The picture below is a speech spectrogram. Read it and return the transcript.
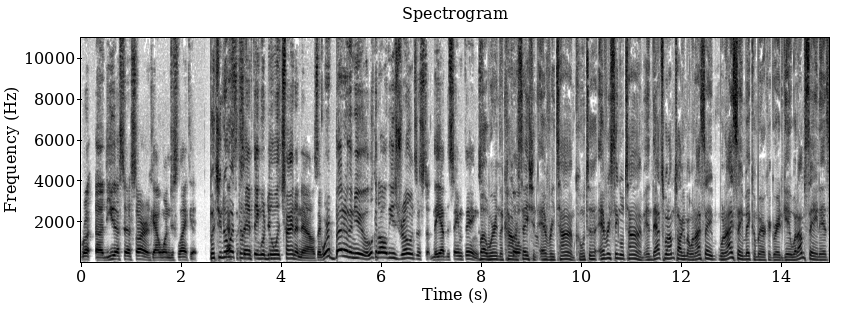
uh, the USSR got one just like it. But you know That's what? the though? same thing we're doing with China now. It's like we're better than you. Look at all these drones and stuff. They have the same things. But we're in the conversation every time, Kunta, every single time, and that's what I'm talking about when I say when I say make America great again. What I'm saying is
